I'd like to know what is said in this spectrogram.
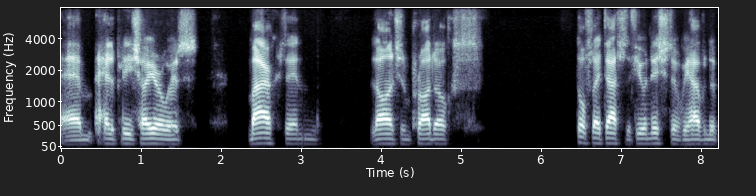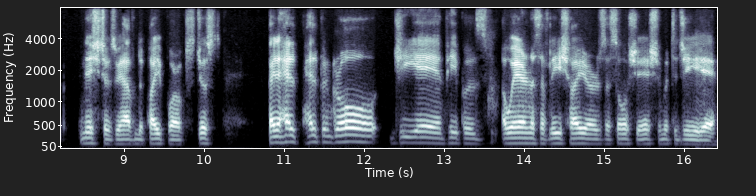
um, help Laois Hire with marketing, launching products, stuff like that. There's a few initiatives we have in the initiatives we have in the pipeworks, just kind of help helping grow GA and people's awareness of Laois Hire's association with the GA.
